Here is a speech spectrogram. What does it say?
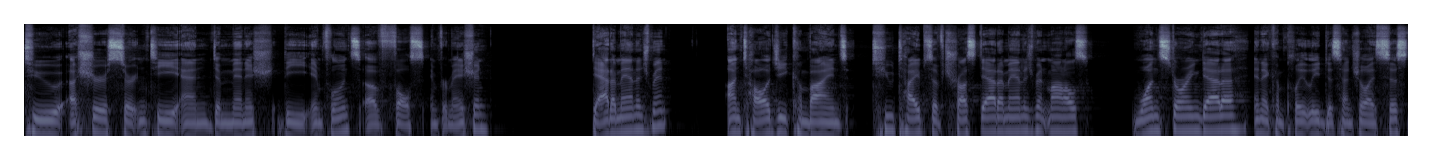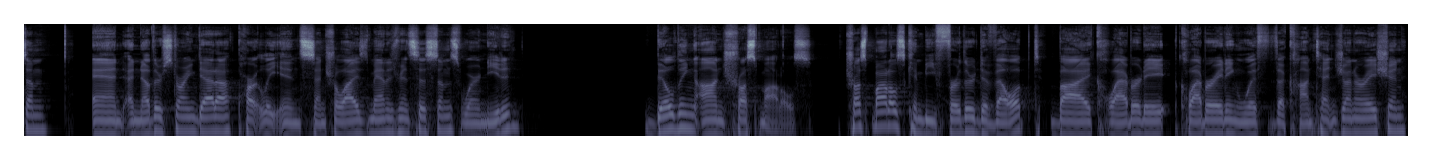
to assure certainty and diminish the influence of false information. Data management. Ontology combines two types of trust data management models one storing data in a completely decentralized system, and another storing data partly in centralized management systems where needed. Building on trust models. Trust models can be further developed by collaborating with the content generation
